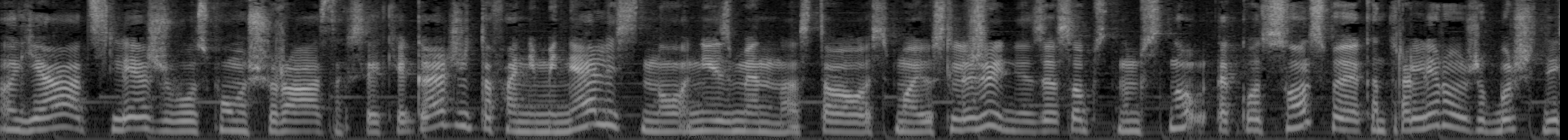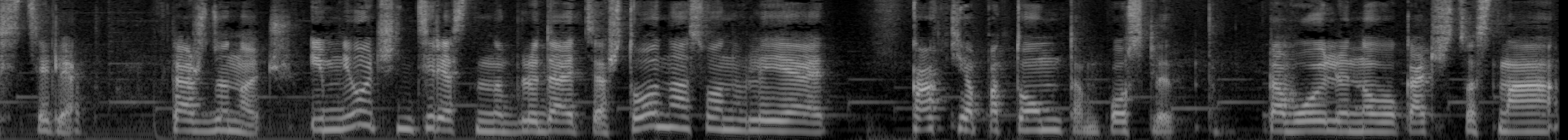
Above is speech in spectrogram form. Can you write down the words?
я отслеживаю с помощью разных всяких гаджетов. Они менялись, но неизменно оставалось мое слежение за собственным сном. Так вот, сон свой я контролирую уже больше 10 лет каждую ночь. И мне очень интересно наблюдать, а что на сон влияет, как я потом, там, после того или иного качества сна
